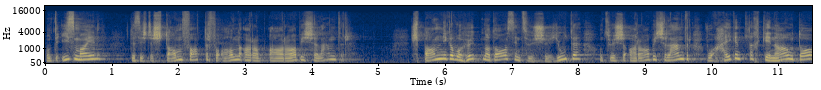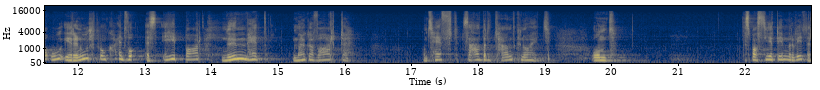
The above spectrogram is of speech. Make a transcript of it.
Und der Ismail, das ist der Stammvater von allen Arab arabischen Ländern. Spannungen, die heute noch da sind zwischen Juden und zwischen arabischen Ländern, die eigentlich genau da ihren Ursprung haben, wo ein Ehepaar nicht mehr hat mögen warten und das Heft selber in die Hand genommen hat. Und das passiert immer wieder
